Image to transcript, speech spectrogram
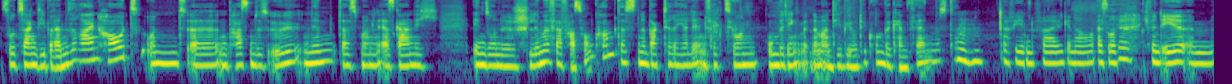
sozusagen die Bremse reinhaut und äh, ein passendes Öl nimmt, dass man erst gar nicht in so eine schlimme Verfassung kommt, dass eine bakterielle Infektion unbedingt mit einem Antibiotikum bekämpft werden müsste? Mhm, auf jeden Fall, genau. Also ja. ich finde eh, ähm,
